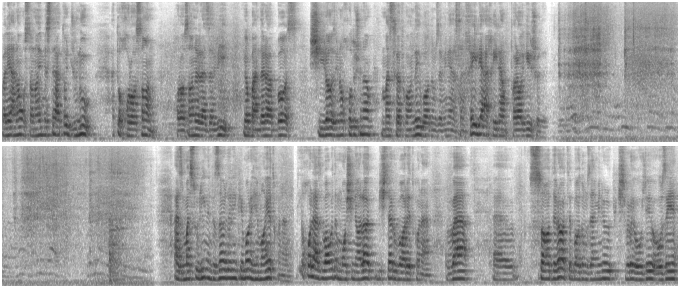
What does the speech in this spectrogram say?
ولی الان استانهای مثل حتی جنوب حتی خراسان خراسان رضوی یا بندر عباس شیراز اینا خودشون هم مصرف کننده بادوم زمینی هستن. خیلی اخیرا فراگیر شده. از مسئولین انتظار داریم که ما رو حمایت کنن. خود از بابت ماشینالات بیشتر وارد کنن و صادرات بادوم زمینی رو کشورهای حوزه حوزه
